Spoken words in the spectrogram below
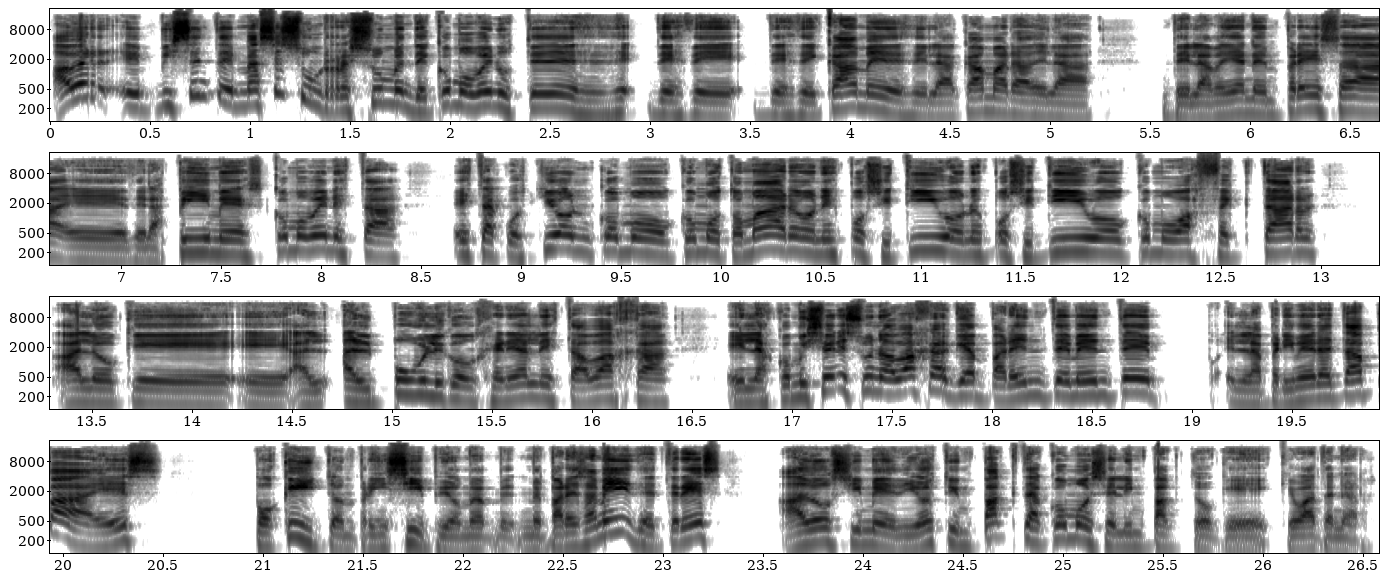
a ver, eh, Vicente, ¿me haces un resumen de cómo ven ustedes desde, desde, desde CAME, desde la Cámara de la, de la Mediana Empresa, eh, de las pymes? ¿Cómo ven esta, esta cuestión? ¿Cómo, ¿Cómo tomaron? ¿Es positivo? ¿No es positivo? ¿Cómo va a afectar a lo que eh, al, al público en general esta baja en las comisiones? Una baja que aparentemente en la primera etapa es poquito en principio, me, parece a mí, de 3 a 2,5. ¿Esto impacta? ¿Cómo es el impacto que va a tener?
